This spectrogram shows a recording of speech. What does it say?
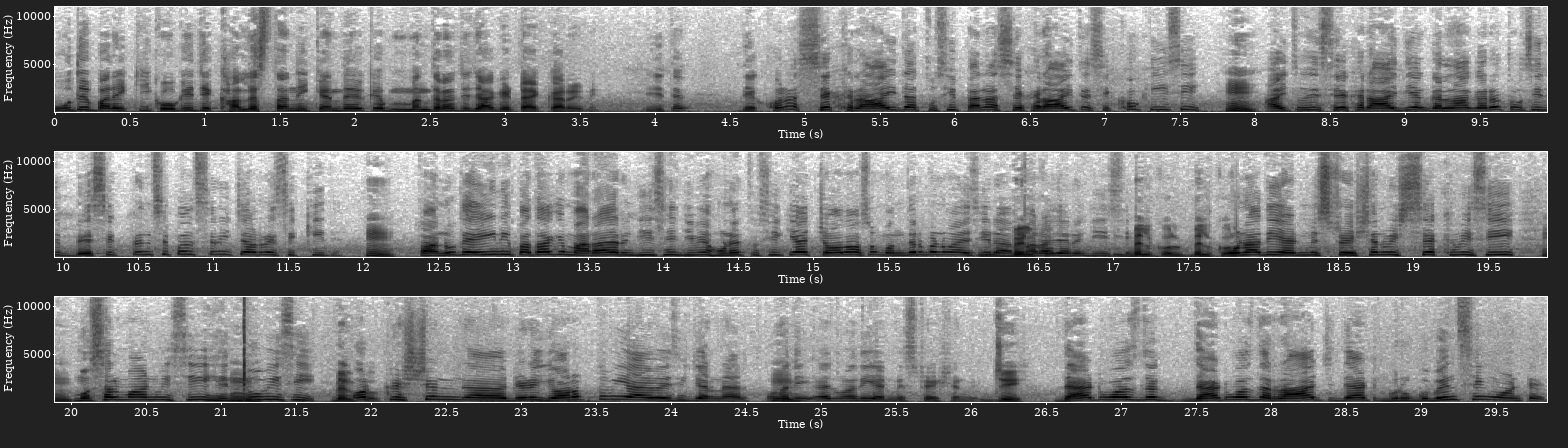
ਉਹਦੇ ਬਾਰੇ ਕੀ ਕਹੋਗੇ ਜੇ ਖਾਲਿਸਤਾਨੀ ਕਹਿੰਦੇ ਹੋ ਕਿ ਮੰਦਿਰਾਂ 'ਚ ਜਾ ਕੇ ਅਟੈਕ ਕਰ ਰਹੇ ਨੇ ਇਹ ਤੇ ਦੇਖੋ ਨਾ ਸਿੱਖ ਰਾਜ ਦਾ ਤੁਸੀਂ ਪਹਿਲਾਂ ਸਿੱਖ ਰਾਜ ਤੇ ਸਿੱਖੋ ਕੀ ਸੀ। ਅੱਜ ਤੁਸੀਂ ਸਿੱਖ ਰਾਜ ਦੀਆਂ ਗੱਲਾਂ ਕਰੋ ਤੁਸੀਂ ਤੇ ਬੇਸਿਕ ਪ੍ਰਿੰਸੀਪਲਸ ਨਹੀਂ ਚੱਲ ਰਹੇ ਸਿੱਖੀ ਦੇ। ਤੁਹਾਨੂੰ ਤੇ ਇਹ ਹੀ ਨਹੀਂ ਪਤਾ ਕਿ ਮਹਾਰਾਜਾ ਰਣਜੀਤ ਸਿੰਘ ਜਿਵੇਂ ਹੁਣੇ ਤੁਸੀਂ ਕਿਹਾ 1400 ਮੰਦਿਰ ਬਣਵਾਏ ਸੀ ਮਹਾਰਾਜਾ ਰਣਜੀਤ ਸਿੰਘ। ਬਿਲਕੁਲ ਬਿਲਕੁਲ। ਉਹਨਾਂ ਦੀ ਐਡਮਿਨਿਸਟ੍ਰੇਸ਼ਨ ਵਿੱਚ ਸਿੱਖ ਵੀ ਸੀ ਮੁਸਲਮਾਨ ਵੀ ਸੀ ਹਿੰਦੂ ਵੀ ਸੀ। ਔਰ ਕ੍ਰਿਸਚੀਅਨ ਜਿਹੜੇ ਯੂਰਪ ਤੋਂ ਵੀ ਆਏ ਹੋਏ ਸੀ ਜਰਨਲ ਉਹਨਾਂ ਦੀ ਉਹਨਾਂ ਦੀ ਐਡਮਿਨਿਸਟ੍ਰੇਸ਼ਨ ਵਿੱਚ। ਜੀ। That was the that was the ਰਾਜ that ਗੁਰੂ ਗੋਬਿੰਦ ਸਿੰਘ wanted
